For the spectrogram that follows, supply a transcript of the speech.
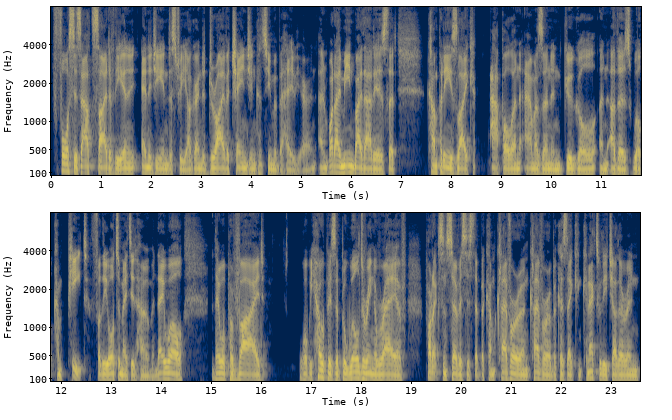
forces outside of the energy industry are going to drive a change in consumer behavior. And, and what I mean by that is that companies like Apple and Amazon and Google and others will compete for the automated home and they will they will provide what we hope is a bewildering array of products and services that become cleverer and cleverer because they can connect with each other and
